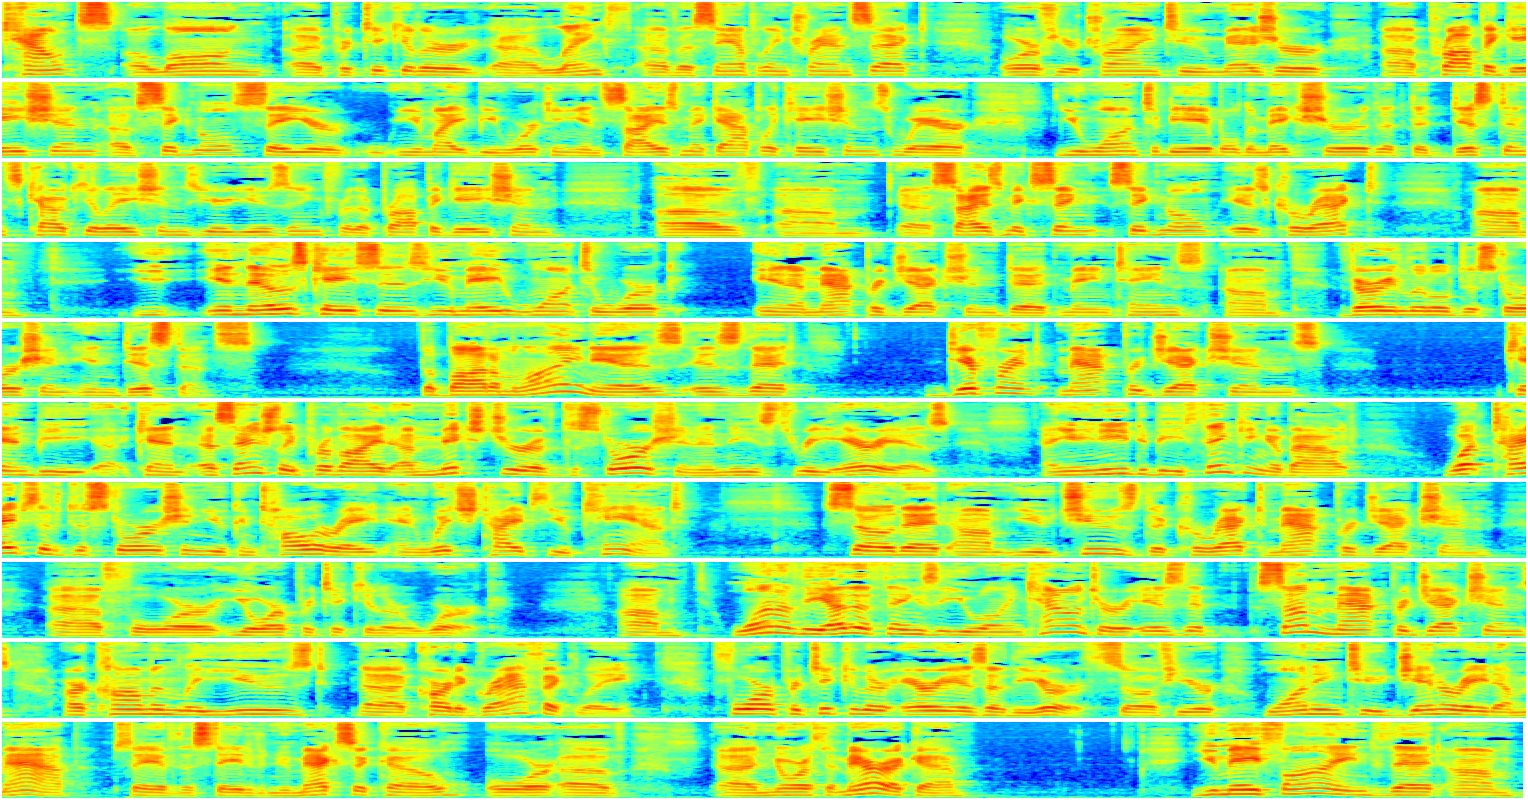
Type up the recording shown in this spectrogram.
counts along a particular uh, length of a sampling transect or if you're trying to measure uh, propagation of signals say you're you might be working in seismic applications where you want to be able to make sure that the distance calculations you're using for the propagation of um, a seismic signal is correct. Um, in those cases you may want to work in a map projection that maintains um, very little distortion in distance. The bottom line is is that different map projections can be uh, can essentially provide a mixture of distortion in these three areas. And you need to be thinking about what types of distortion you can tolerate and which types you can't so that um, you choose the correct map projection uh, for your particular work um, one of the other things that you will encounter is that some map projections are commonly used uh, cartographically for particular areas of the Earth. So if you're wanting to generate a map, say of the state of New Mexico or of uh, North America, you may find that um,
